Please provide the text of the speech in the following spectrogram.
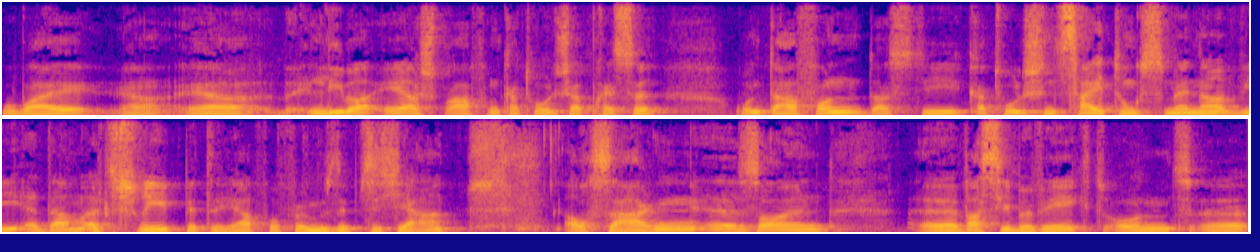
wobei ja, er lieber eher sprach von katholischer Presse und davon, dass die katholischen Zeitungsmänner, wie er damals schrieb, bitte ja, vor 75 Jahren, auch sagen äh, sollen, äh, was sie bewegt und äh,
